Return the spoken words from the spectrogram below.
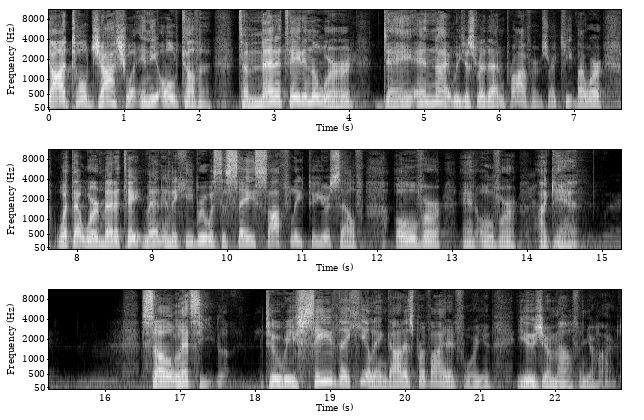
God told Joshua in the Old Covenant to meditate in the Word day and night. We just read that in Proverbs, right? Keep my word. What that word meditate meant in the Hebrew was to say softly to yourself over and over again. So let's, to receive the healing God has provided for you, use your mouth and your heart.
